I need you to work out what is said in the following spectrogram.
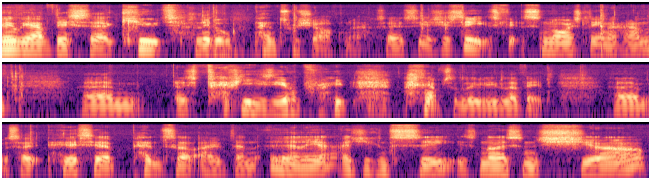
here we have this uh, cute little pencil sharpener. So, so, as you see it fits nicely in a hand. Um, it's very easy to operate. I absolutely love it. Um, so here's a pencil I've done earlier. As you can see it's nice and sharp.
